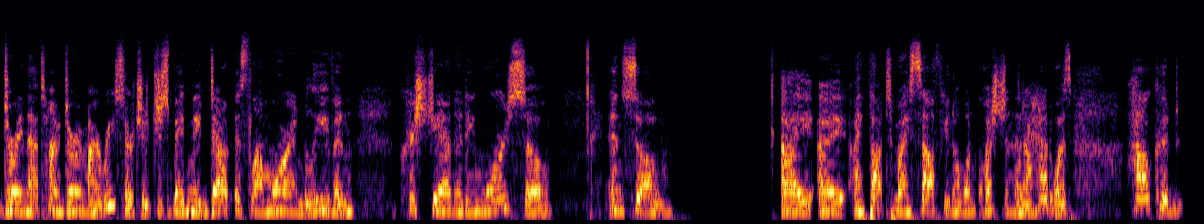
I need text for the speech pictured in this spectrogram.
during that time, during my research, it just made me doubt Islam more and believe in Christianity more so. And so I, I, I thought to myself, you know, one question that I had was, how could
